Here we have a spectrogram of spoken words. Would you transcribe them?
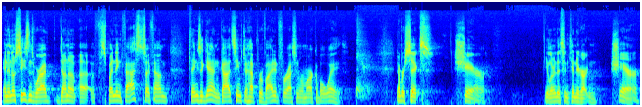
and in those seasons where I've done a, a spending fasts, I found things again, God seems to have provided for us in remarkable ways. Number six, share. You learned this in kindergarten. Share.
